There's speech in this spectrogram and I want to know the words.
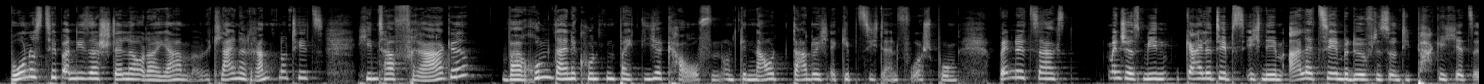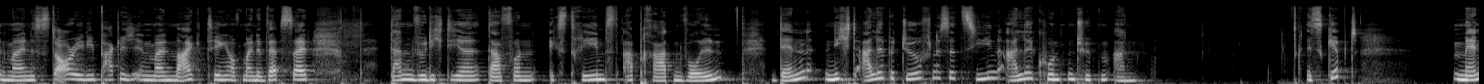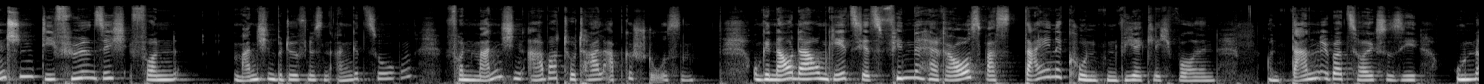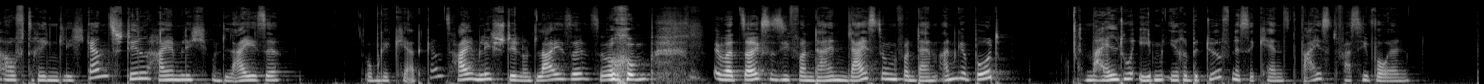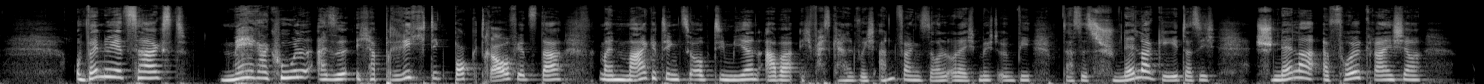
Bonustipp an dieser Stelle oder ja, kleine Randnotiz. Hinterfrage, warum deine Kunden bei dir kaufen. Und genau dadurch ergibt sich dein Vorsprung. Wenn du jetzt sagst, Mensch, Jasmin, geile Tipps. Ich nehme alle zehn Bedürfnisse und die packe ich jetzt in meine Story, die packe ich in mein Marketing auf meine Website dann würde ich dir davon extremst abraten wollen, denn nicht alle Bedürfnisse ziehen alle Kundentypen an. Es gibt Menschen, die fühlen sich von manchen Bedürfnissen angezogen, von manchen aber total abgestoßen. Und genau darum geht's jetzt. Finde heraus, was deine Kunden wirklich wollen. Und dann überzeugst du sie unaufdringlich, ganz still, heimlich und leise umgekehrt, ganz heimlich, still und leise, so rum, überzeugst du sie von deinen Leistungen, von deinem Angebot, weil du eben ihre Bedürfnisse kennst, weißt, was sie wollen. Und wenn du jetzt sagst, mega cool, also ich habe richtig Bock drauf, jetzt da mein Marketing zu optimieren, aber ich weiß gar nicht, wo ich anfangen soll oder ich möchte irgendwie, dass es schneller geht, dass ich schneller, erfolgreicher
